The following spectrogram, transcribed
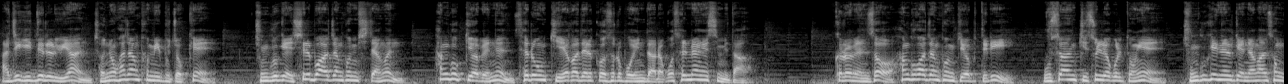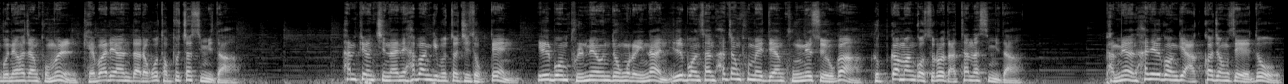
아직 이들을 위한 전용 화장품이 부족해 중국의 실버 화장품 시장은 한국 기업에는 새로운 기회가 될 것으로 보인다라고 설명했습니다. 그러면서 한국 화장품 기업들이 우수한 기술력을 통해 중국인을 겨냥한 성분의 화장품을 개발해야 한다라고 덧붙였습니다. 한편 지난해 하반기부터 지속된 일본 불매 운동으로 인한 일본산 화장품에 대한 국내 수요가 급감한 것으로 나타났습니다. 반면 한일 관계 악화 정세에도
